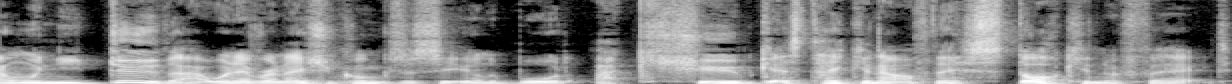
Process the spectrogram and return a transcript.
And when you do that, whenever a nation conquers a city on the board, a cube gets taken out of their stock in effect.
